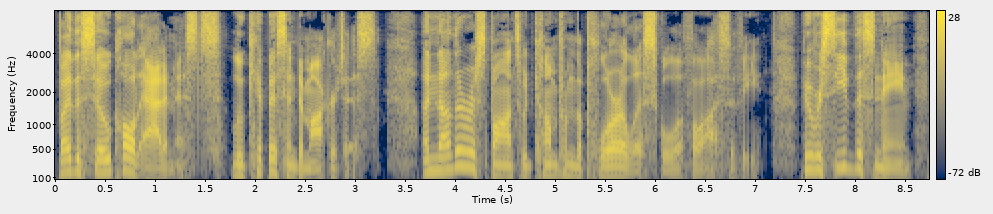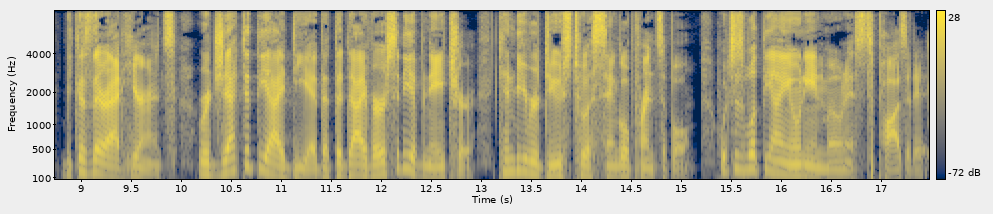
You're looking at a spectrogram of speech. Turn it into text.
by the so called atomists, Leucippus and Democritus. Another response would come from the pluralist school of philosophy, who received this name because their adherents rejected the idea that the diversity of nature can be reduced to a single principle, which is what the Ionian monists posited.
